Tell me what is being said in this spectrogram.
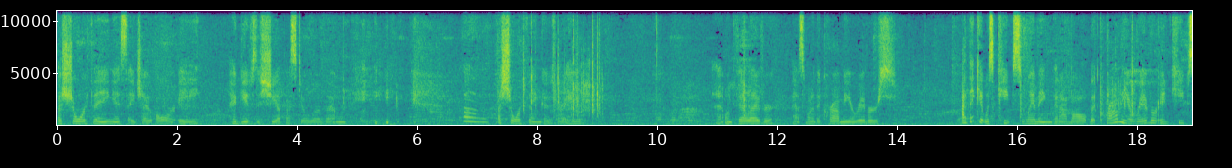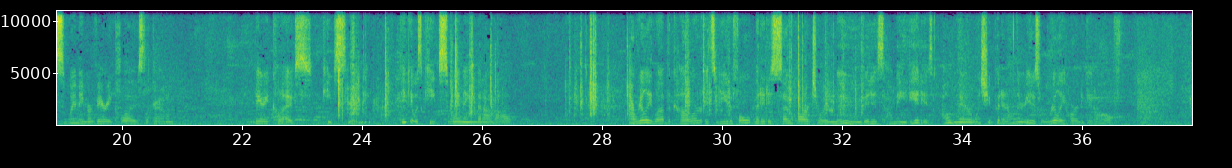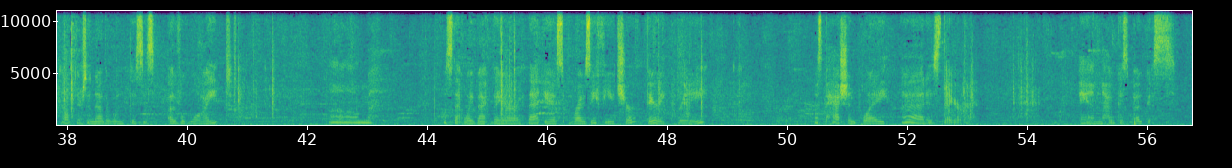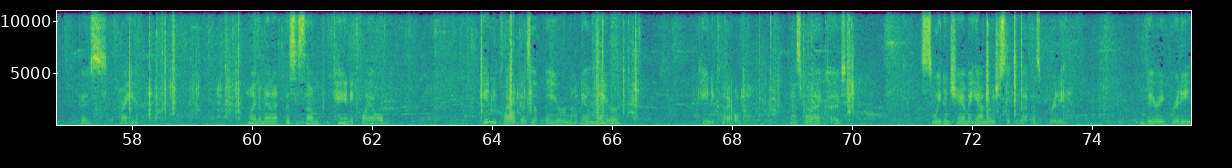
a Shore Thing, S-H-O-R-E. Who gives a ship? I still love that one. oh, a Shore Thing goes right here. That one fell over. That's one of the Crimea Rivers. I think it was Keep Swimming that I bought, but Crimea River and Keep Swimming are very close. Look at them. Very close. Keep Swimming. I think it was Keep Swimming that I bought. I really love the color. It's beautiful, but it is so hard to remove. It is, I mean, it is on there. Once you put it on there, it is really hard to get off. Oh, there's another one. This is Oval White. Um, What's that way back there? That is Rosy Future. Very pretty. That's Passion Play. That is there. And Hocus Pocus goes right here. Wait a minute. This is some Candy Cloud. Candy Cloud goes up there, not down there. Candy Cloud. That's where that goes. Sweet Enchantment. Yeah, I know. We just looked at that. That's pretty. Very pretty.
